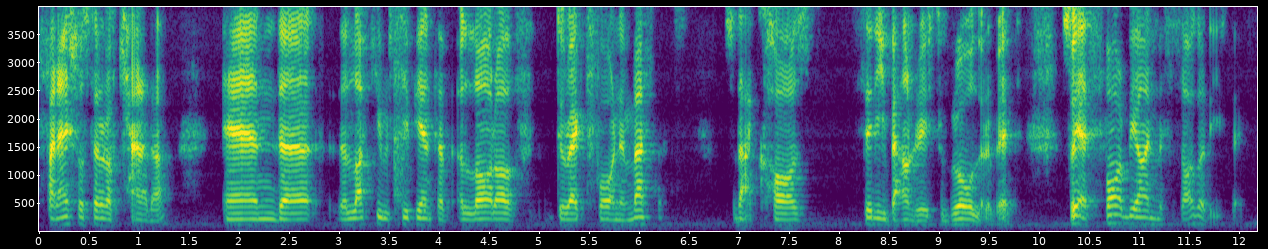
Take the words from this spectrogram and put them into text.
financial center of Canada, and uh, the lucky recipient of a lot of direct foreign investments. So that caused city boundaries to grow a little bit. So yeah, it's far beyond Mississauga these days.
